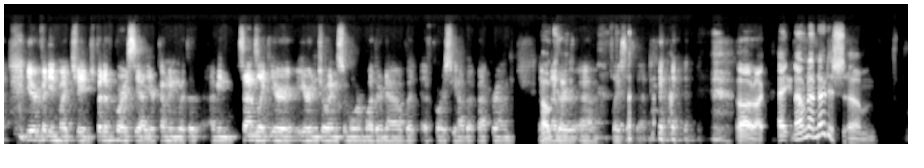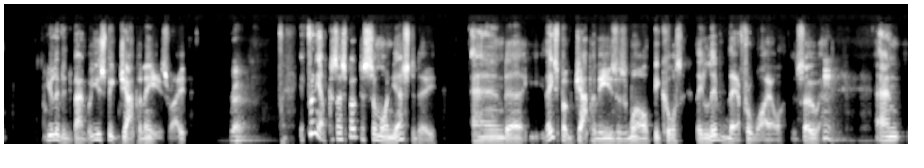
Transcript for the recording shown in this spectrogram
your opinion might change. But of course, yeah, you're coming with a. I mean, sounds like you're you're enjoying some warm weather now, but of course you have that background in okay. another uh, place like that. All right. Hey, now, now notice. Um, you lived in Japan, but you speak Japanese, right? Right. It's funny because I spoke to someone yesterday and uh, they spoke Japanese as well because they lived there for a while. So, hmm. and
